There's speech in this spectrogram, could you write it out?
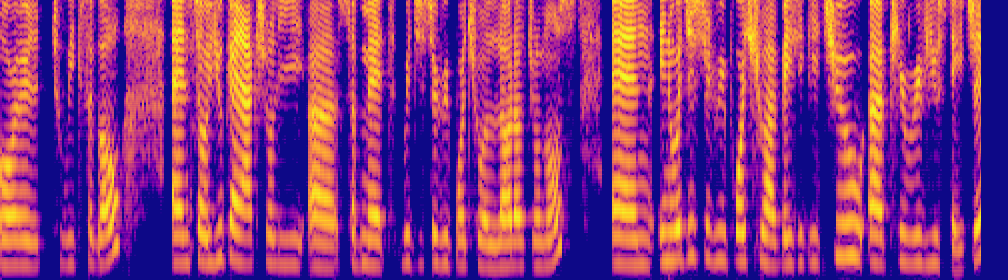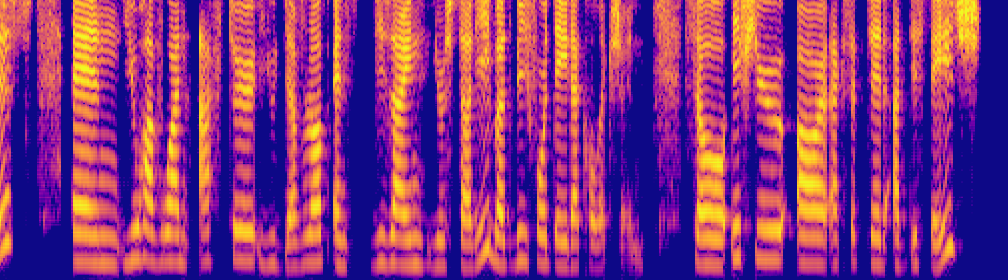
or two weeks ago. And so you can actually uh, submit registered report to a lot of journals. And in registered reports, you have basically two uh, peer review stages. And you have one after you develop and design your study, but before data collection. So if you are accepted at this stage,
